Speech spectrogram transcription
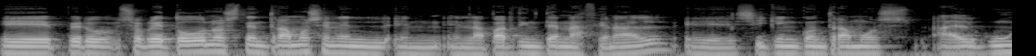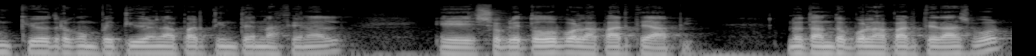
Eh, pero sobre todo nos centramos en, la parte internacional. Eh, sí que encontramos algún que otro competidor en la parte internacional, sobre todo por la parte API. No tanto por la parte dashboard,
